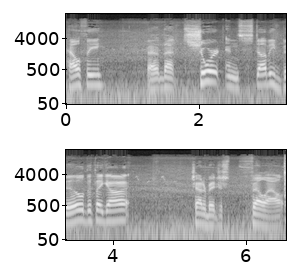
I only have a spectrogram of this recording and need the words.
Healthy. Uh, that short and stubby build that they got chatterbait just fell out.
